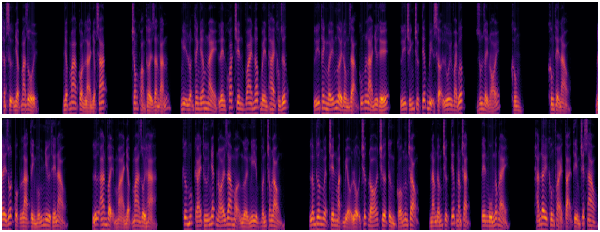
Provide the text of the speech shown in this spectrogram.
Thật sự nhập ma rồi. Nhập ma còn là nhập sát. Trong khoảng thời gian ngắn, nghị luận thanh âm này lên khoác trên vai nấp bên thai không dứt lý thanh mấy người đồng dạng cũng là như thế, lý chính trực tiếp bị sợ lui vài bước, run rẩy nói, không không thể nào. Đây rốt cuộc là tình huống như thế nào? Lữ an vậy mà nhập ma rồi hả? Khương húc cái thứ nhất nói ra mọi người nghi vấn trong lòng. Lâm thương nguyệt trên mặt biểu lộ trước đó chưa từng có ngưng trọng, nắm đấm trực tiếp nắm chặt, tên ngu ngốc này. Hắn đây không phải tại tìm chết sao?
